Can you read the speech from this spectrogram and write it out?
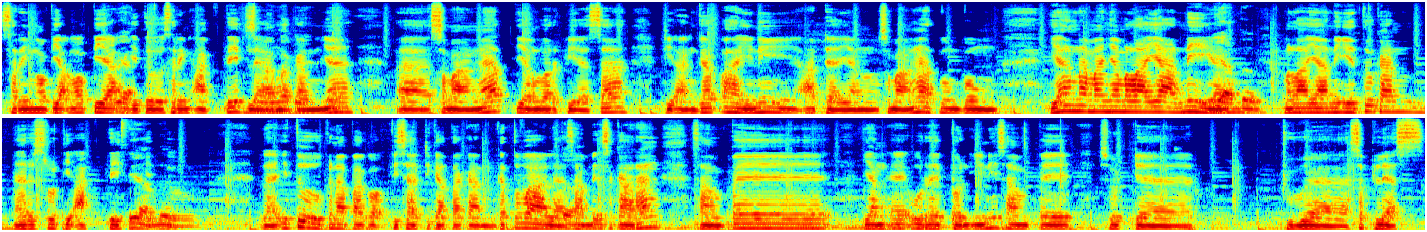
sering ngopiak-ngopiak ya. gitu sering aktif lah ya. makanya ya. Uh, semangat yang luar biasa dianggap ah ini ada yang semangat mumpung yang namanya melayani kan ya, betul. melayani itu kan harus lebih aktif ya, gitu betul. Nah itu kenapa kok bisa dikatakan ketua lah sampai sekarang sampai yang EU Reborn ini sampai sudah 211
